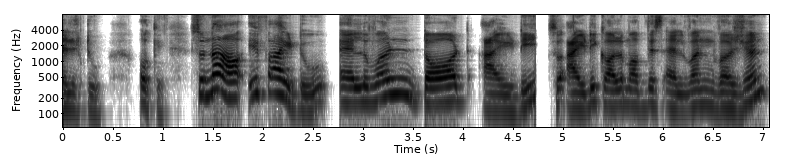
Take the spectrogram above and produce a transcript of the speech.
l2 okay so now if i do l1 dot id so id column of this l1 version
